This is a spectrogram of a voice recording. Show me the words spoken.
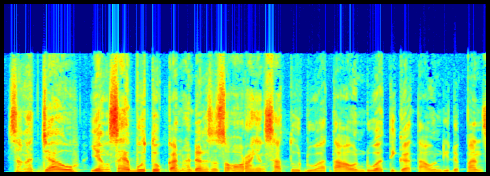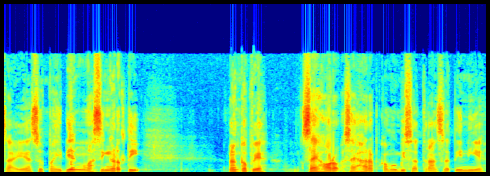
sangat jauh. Yang saya butuhkan adalah seseorang yang satu dua tahun, dua tiga tahun di depan saya supaya dia masih ngerti. Nangkep ya? Saya harap saya harap kamu bisa translate ini ya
